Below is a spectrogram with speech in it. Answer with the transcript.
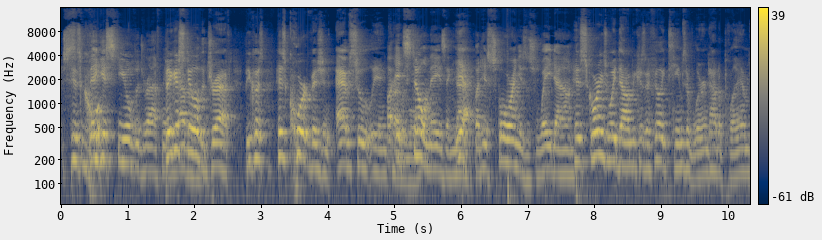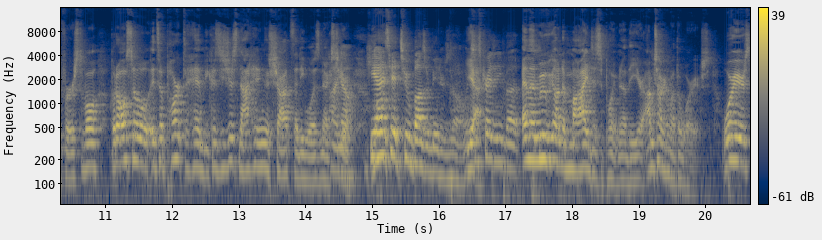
his His court- biggest steal of the draft. biggest ever. steal of the draft, because his court vision absolutely Uh, incredible. It's still amazing, that, Yeah. but his scoring is just way down. His scoring's way down because I feel like teams have learned how to play him first of all, but also it's a part to him because he's just not hitting the shots that he was next I year. know he has hit two buzzer beaters though, which Yeah. is crazy. But And then moving on to my disappointment of the year, I'm talking about the Warriors. Warriors,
